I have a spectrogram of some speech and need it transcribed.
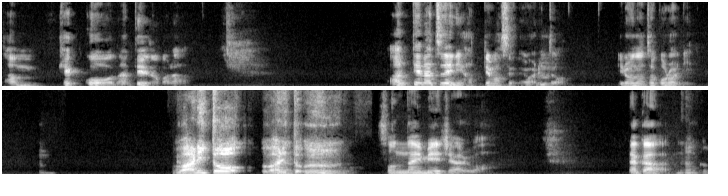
あん結構、なんていうのかな。アンテナ常に張ってますよね、割と。いろんなところに。割と、割と、うん。そんなイメージあるわ。なんか、なんか、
